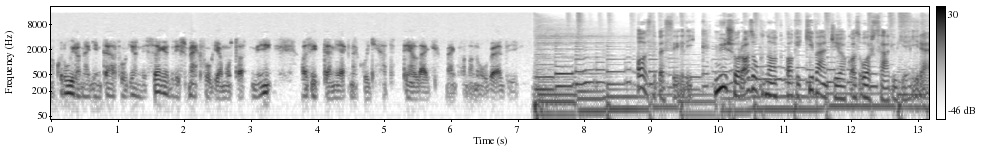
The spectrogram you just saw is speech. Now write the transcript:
akkor újra megint el fog jönni Szegedre, és meg fogja mutatni az ittenieknek, hogy hát tényleg megvan a Nobel-díj. Azt beszélik. Műsor azoknak, akik kíváncsiak az ország ügyeire.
